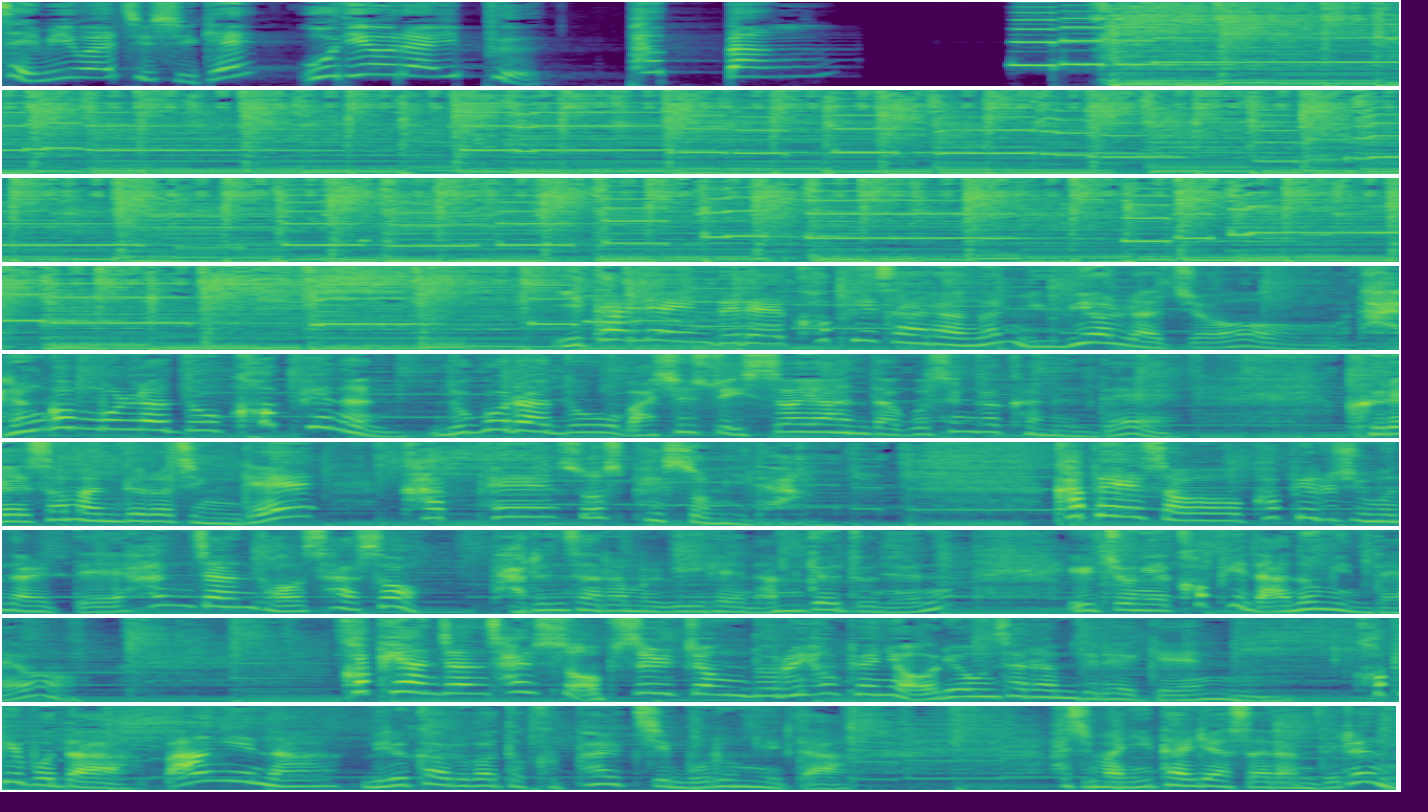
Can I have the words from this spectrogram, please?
재미와 지식의 오디오 라이프 팟빵 이탈리아인들의 커피 사랑은 유별나죠. 다른 건 몰라도 커피는 누구라도 마실 수 있어야 한다고 생각하는데 그래서 만들어진 게 카페 소스페소입니다. 카페에서 커피를 주문할 때 한 잔 더 사서 다른 사람을 위해 남겨두는 일종의 커피 나눔인데요. 커피 한 잔 살 수 없을 정도로 형편이 어려운 사람들에겐 커피보다 빵이나 밀가루가 더 급할지 모릅니다. 하지만 이탈리아 사람들은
